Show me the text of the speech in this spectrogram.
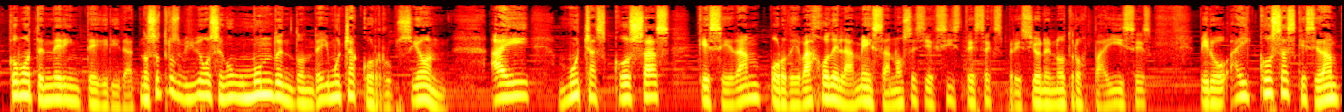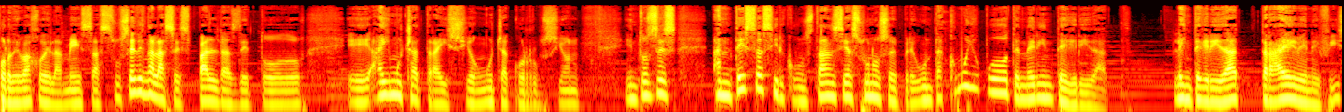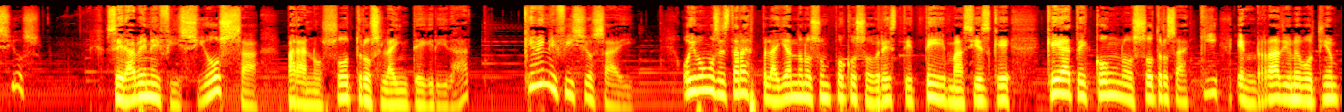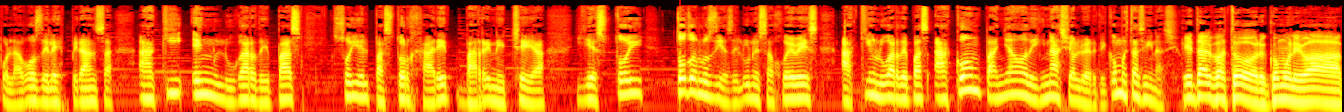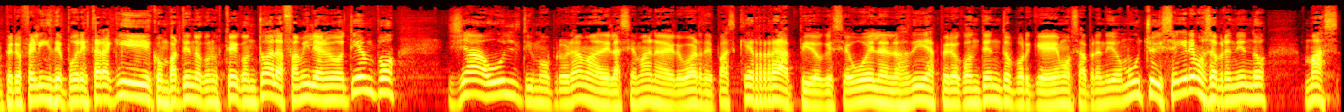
¿Cómo tener integridad? Nosotros vivimos en un mundo en donde hay mucha corrupción, hay muchas cosas que se dan por debajo de la mesa, no sé si existe esa expresión en otros países, pero hay cosas que se dan por debajo de la mesa, suceden a las espaldas de todos, eh, hay mucha traición, mucha corrupción. Entonces, ante esas circunstancias uno se pregunta, ¿cómo yo puedo tener integridad? ¿La integridad trae beneficios? ¿Será beneficiosa para nosotros la integridad? ¿Qué beneficios hay? Hoy vamos a estar explayándonos un poco sobre este tema, así es que quédate con nosotros aquí en Radio Nuevo Tiempo, la voz de la esperanza, aquí en Lugar de Paz. Soy el pastor Jared Barrenechea y estoy todos los días, de lunes a jueves, aquí en Lugar de Paz, acompañado de Ignacio Alberti. ¿Cómo estás, Ignacio? ¿Qué tal, Pastor? ¿Cómo le va? Pero feliz de poder estar aquí compartiendo con usted, con toda la familia Nuevo Tiempo. Ya último programa de la semana de Lugar de Paz. Qué rápido que se vuelan los días, pero contento porque hemos aprendido mucho y seguiremos aprendiendo más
